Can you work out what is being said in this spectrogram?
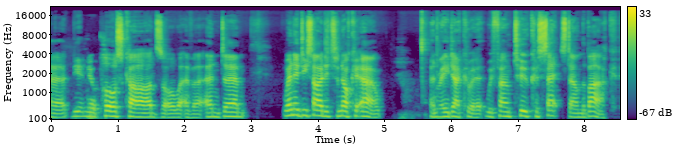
uh, you know postcards or whatever. And um, when he decided to knock it out and redecorate, we found two cassettes down the back,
